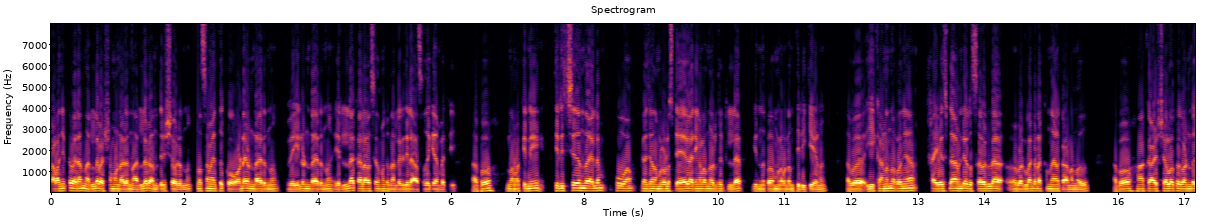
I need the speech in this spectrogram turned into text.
കളഞ്ഞിട്ട് വരാൻ നല്ല വിഷമമുണ്ടായിരുന്നു. നല്ലൊരു അന്തരീക്ഷമായിരുന്നു. ആ സമയത്ത് കോട ഉണ്ടായിരുന്നു വെയിലുണ്ടായിരുന്നു. എല്ലാ കാലാവസ്ഥയും നമുക്ക് നല്ല രീതിയിൽ ആസ്വദിക്കാൻ പറ്റി. അപ്പോൾ നമുക്കിനി തിരിച്ച് എന്തായാലും പോവാം. കാരണം നമ്മളിവിടെ സ്റ്റേ കാര്യങ്ങളൊന്നും എടുത്തിട്ടില്ല. ഇന്നിപ്പോൾ നമ്മളിവിടെ തിരിക്കുകയാണ്. അപ്പോൾ ഈ കാണുന്ന പറഞ്ഞാൽ ഹൈവേസ് ഡാമിന്റെ റിസർവിലെ വെള്ളം കിടക്കുന്നതാണ് കാണുന്നത്. അപ്പോൾ ആ കാഴ്ചകളൊക്കെ കണ്ട്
